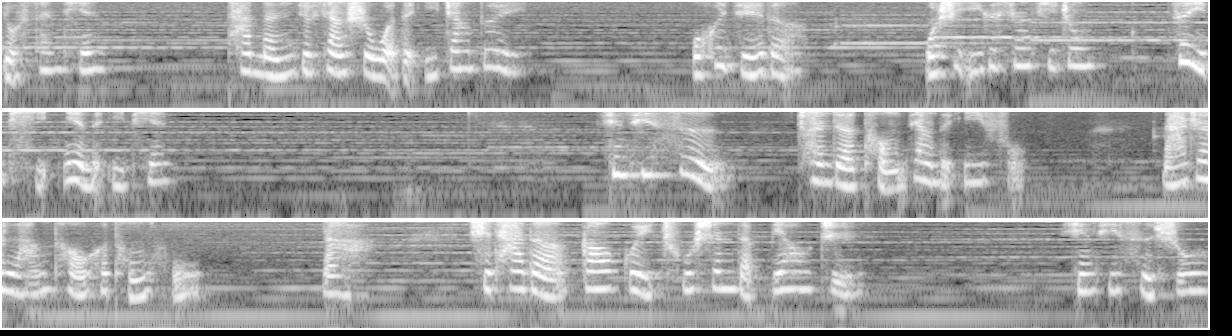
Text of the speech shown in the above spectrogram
有三天，他们就像是我的仪仗队。我会觉得，我是一个星期中最体面的一天。星期四，穿着铜匠的衣服。拿着榔头和铜壶，那是他的高贵出身的标志。星期四说：“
